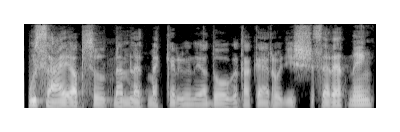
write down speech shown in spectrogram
Muszáj, abszolút nem lehet megkerülni a dolgot, akárhogy is szeretnénk.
